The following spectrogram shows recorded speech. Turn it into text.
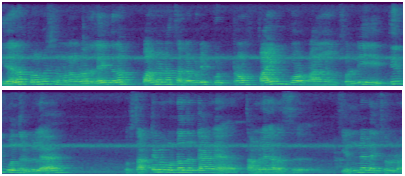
இதெல்லாம் ப்ரொமோஷன் பண்ணக்கூடாதுல்ல? இதெல்லாம் பண்ணுனா சட்டப்படி குற்றம் ஃபைன் போடுறாங்கன்னு சொல்லி தீர்ப்பு வந்திருக்குல்ல? ஒரு சட்டமே கொண்டு வந்திருக்காங்க தமிழக அரசு. என்னல சொல்ற?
